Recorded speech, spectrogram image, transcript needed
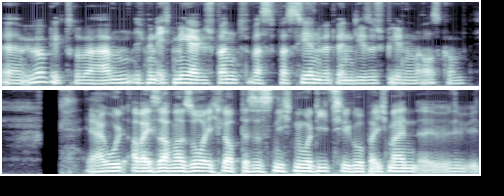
äh, Überblick drüber haben. Ich bin echt mega gespannt, was passieren wird, wenn dieses Spiel dann rauskommt. Ja, gut, aber ich sag mal so, ich glaube, das ist nicht nur die Zielgruppe. Ich meine, äh,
